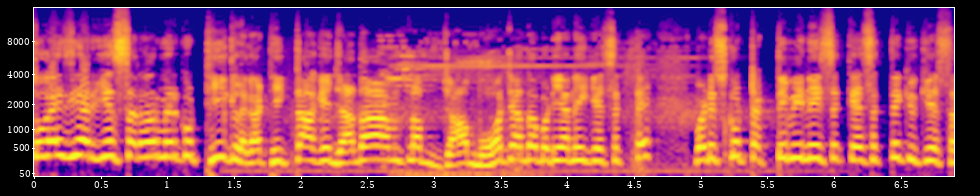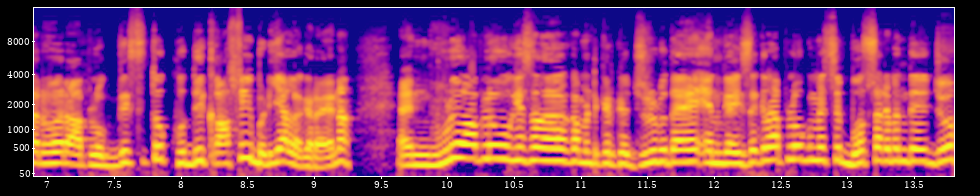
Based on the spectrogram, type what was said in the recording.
तो गाइज़ यार, ये सर्वर मेरे को ठीक लगा, ठीक ठाक है। ज़्यादा मतलब जा, बहुत ज़्यादा बढ़िया नहीं कह सकते बट इसको टट्टी भी नहीं कह सकते, क्योंकि ये सर्वर आप लोग देख सकते हो, खुद ही काफ़ी बढ़िया लग रहा है ना। एंड वीडियो आप लोगों के साथ कमेंट करके ज़रूर बताएँ। एंड गाइस अगर आप लोगों में से बहुत सारे बंदे जो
